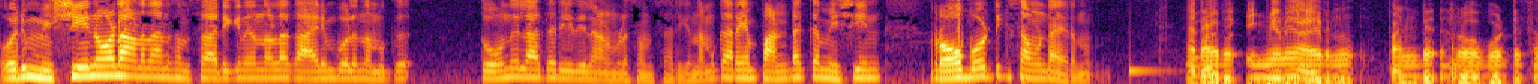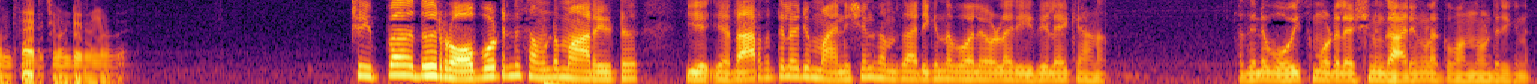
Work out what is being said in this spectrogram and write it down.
ഒരു മെഷീനോടാണ് താൻ സംസാരിക്കുന്നത് എന്നുള്ള കാര്യം പോലും നമുക്ക് തോന്നില്ലാത്ത രീതിയിലാണ് ഇവിടെ സംസാരിക്കുന്നത്. നമുക്കറിയാം പണ്ടൊക്കെ മെഷീൻ റോബോട്ടിക് സൗണ്ട് ആയിരുന്നു. അതായത് ഇങ്ങനെയായിരുന്നു പണ്ട് റോബോട്ട് സംസാരിച്ചുകൊണ്ടിരുന്നത്? പക്ഷെ ഇപ്പൊ ഇത് റോബോട്ടിന്റെ സൗണ്ട് മാറിയിട്ട് യഥാർത്ഥത്തിൽ ഒരു മനുഷ്യൻ സംസാരിക്കുന്ന പോലെയുള്ള രീതിയിലേക്കാണ് അതിന്റെ വോയിസ് മോഡുലേഷനും കാര്യങ്ങളൊക്കെ വന്നുകൊണ്ടിരിക്കുന്നത്.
